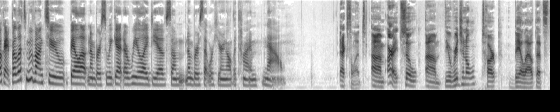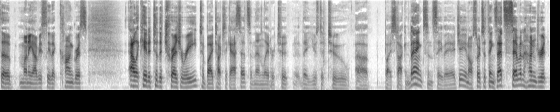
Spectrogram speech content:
Okay, but let's move on to bailout numbers so we get a real idea of some numbers that we're hearing all the time now. Excellent. Um, all right. So um, the original TARP bailout, that's the money, obviously, that Congress allocated to the Treasury to buy toxic assets, and then later to they used it to uh, buy stock in banks and save AIG and all sorts of things. That's 700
